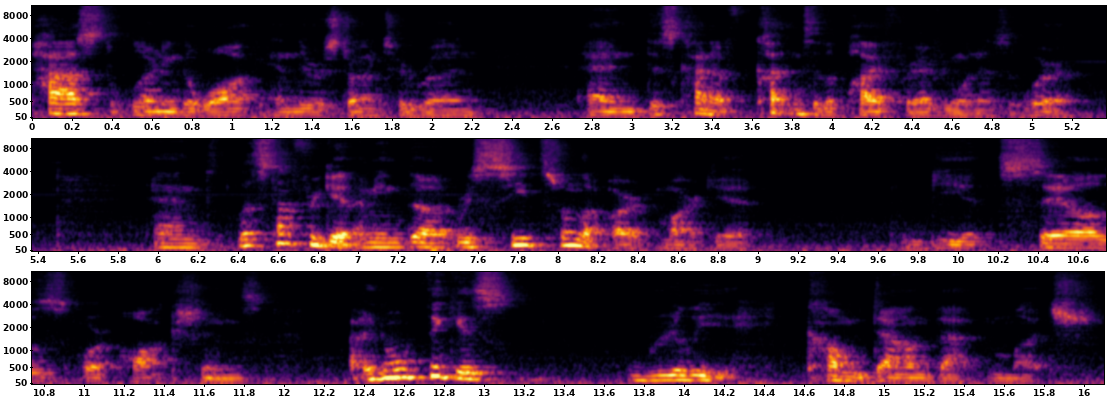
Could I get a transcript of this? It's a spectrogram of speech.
past learning to walk and they were starting to run, and this kind of cut into the pie for everyone, as it were. And let's not forget, I mean, the receipts from the art market, be it sales or auctions, I don't think it's really come down that much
